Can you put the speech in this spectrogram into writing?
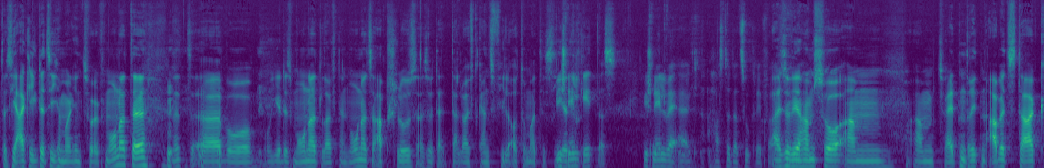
das, Jahr gliedert sich einmal in zwölf Monate, nicht, äh, wo, wo, jedes Monat läuft ein Monatsabschluss, also da, da, läuft ganz viel automatisiert. Wie schnell geht das? Wie schnell äh, hast du da Zugriff? Auf? Also wir haben so am, am zweiten, dritten Arbeitstag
